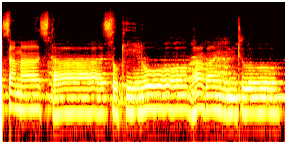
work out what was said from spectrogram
Samasta sukhino bhavantu.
